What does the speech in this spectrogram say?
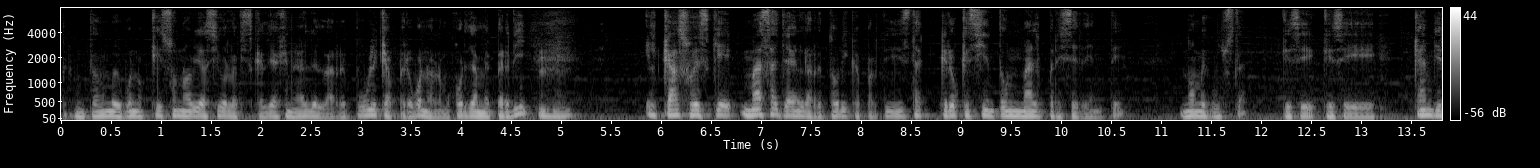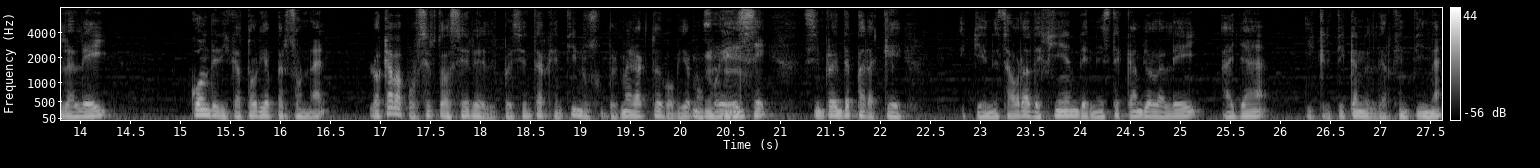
preguntándome, bueno, que eso no había sido la Fiscalía General de la República, pero bueno, a lo mejor ya me perdí. El caso es que más allá de la retórica partidista, creo que siento un mal precedente, no me gusta que se, que se cambie la ley con dedicatoria personal. Lo acaba, por cierto, de hacer el presidente argentino. Su primer acto de gobierno fue ese, simplemente para que quienes ahora defienden este cambio a la ley allá y critican el de Argentina,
